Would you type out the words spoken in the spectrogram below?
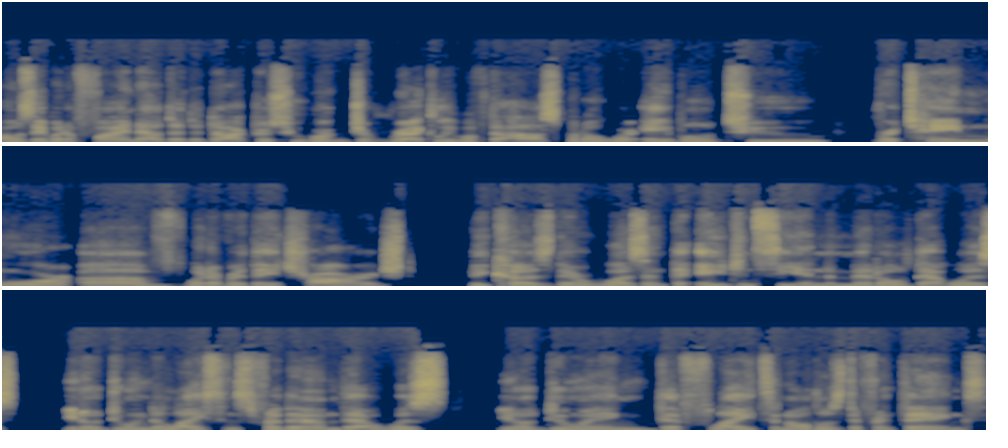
I was able to find out that the doctors who worked directly with the hospital were able to retain more of whatever they charged because there wasn't the agency in the middle that was, you know, doing the license for them, that was, you know, doing the flights and all those different things.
